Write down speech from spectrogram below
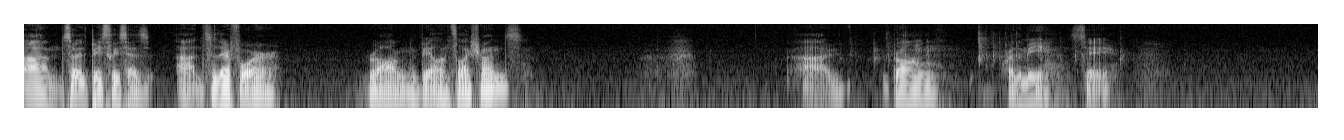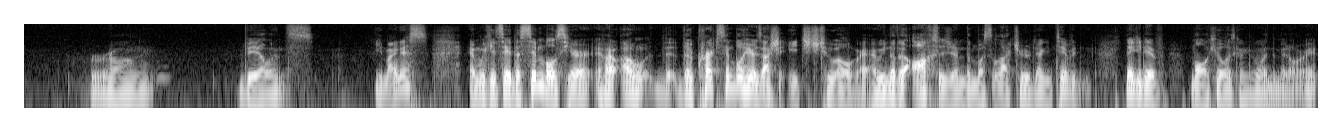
um, so it basically says, uh, so therefore, wrong valence electrons. Uh, wrong or let me say wrong valence E minus. And we can say the symbols here, if I, I the, the, correct symbol here is actually H2O, right? And we know that oxygen, the most electronegative negative molecule is going to go in the middle, right?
